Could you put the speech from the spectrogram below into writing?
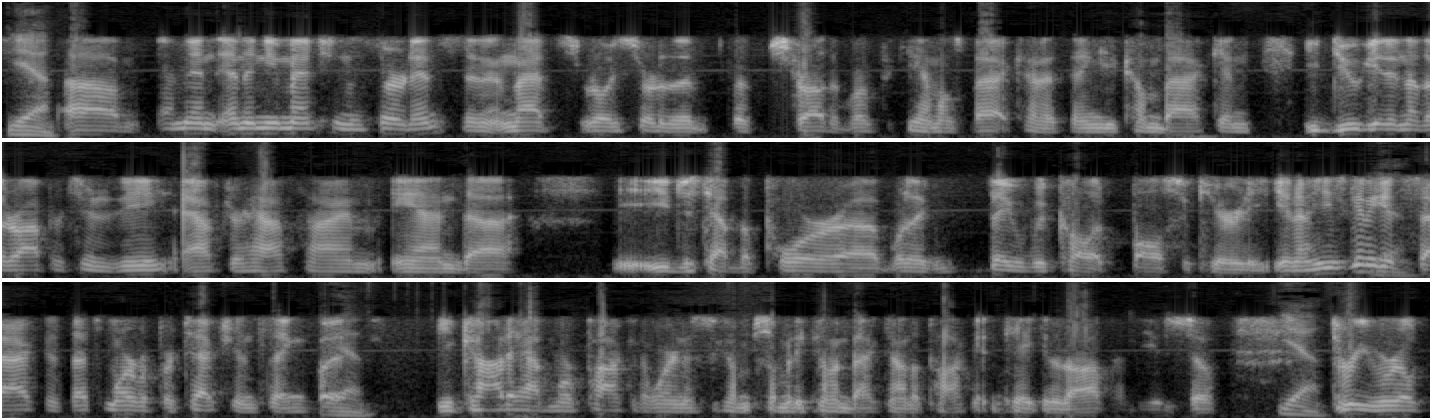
Yeah. Um, and then, and then you mentioned the third incident, and that's really sort of the, the straw that broke the camel's back kind of thing. You come back and you do get another opportunity after halftime, and uh, you just have the poor, uh, what they, they would call it, ball security. You know, he's going to get sacked. That's more of a protection thing, but. Yeah. You got to have more pocket awareness to come somebody coming back down the pocket and taking it off of you. So, Yeah. three real,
